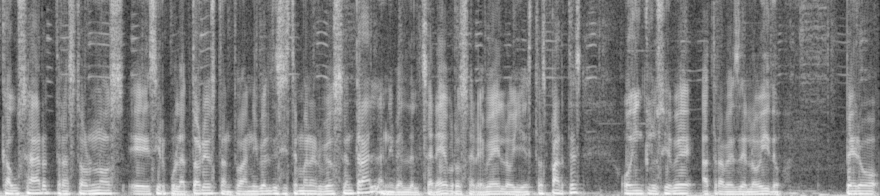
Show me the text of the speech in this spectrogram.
causar trastornos eh, circulatorios tanto a nivel del sistema nervioso central, a nivel del cerebro, cerebelo y estas partes, o inclusive a través del oído pero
